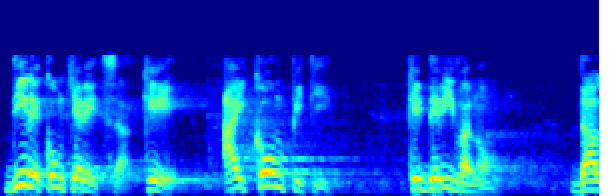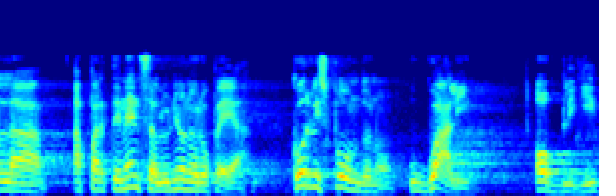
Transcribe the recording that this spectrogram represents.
Dire con chiarezza che ai compiti che derivano dall'appartenenza all'Unione Europea corrispondono uguali obblighi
